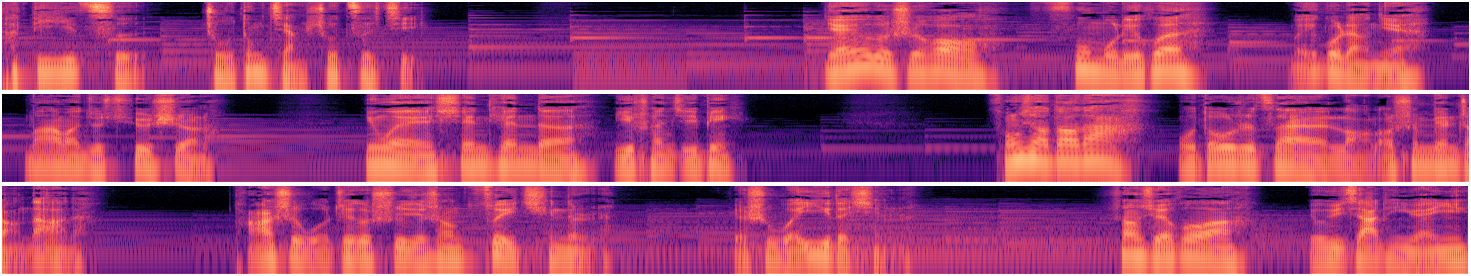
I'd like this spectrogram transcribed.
他第一次主动讲述自己。年幼的时候，父母离婚，没过两年，妈妈就去世了，因为先天的遗传疾病。从小到大，我都是在姥姥身边长大的，她是我这个世界上最亲的人，也是唯一的亲人。上学后啊，由于家庭原因，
